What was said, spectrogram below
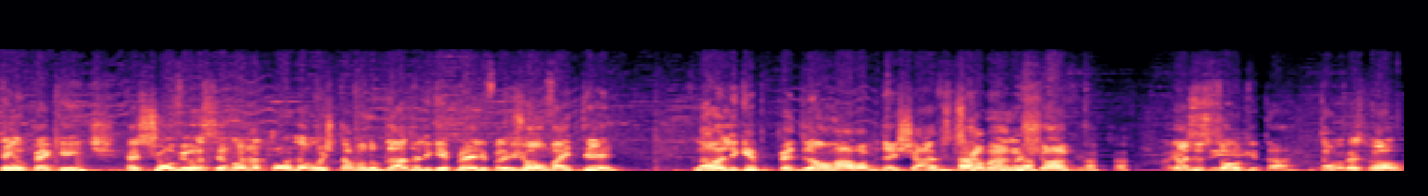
tem o pé quente. Ele choveu a semana toda, onde estava nublado, eu liguei pra ele e falei, João, vai ter? Não, eu liguei pro Pedrão lá, o homem das chaves, e disse que amanhã não chove. E Aí olha o sim. sol que tá. Então, pessoal,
